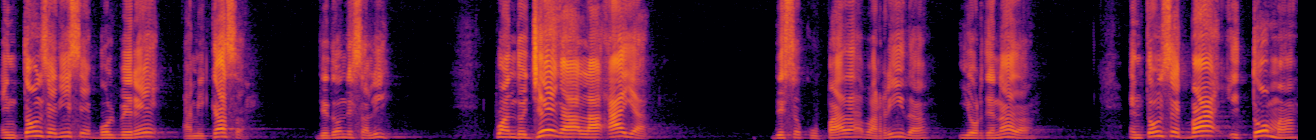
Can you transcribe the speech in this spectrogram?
Entonces dice, volveré a mi casa, de donde salí. Cuando llega, la haya desocupada, barrida y ordenada entonces va y toma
